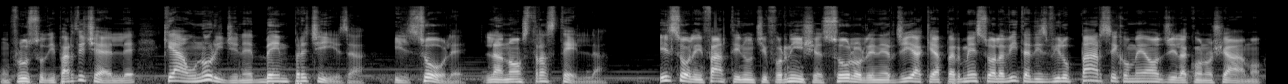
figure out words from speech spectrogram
un flusso di particelle che ha un'origine ben precisa, il Sole, la nostra stella. Il Sole infatti non ci fornisce solo l'energia che ha permesso alla vita di svilupparsi come oggi la conosciamo,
